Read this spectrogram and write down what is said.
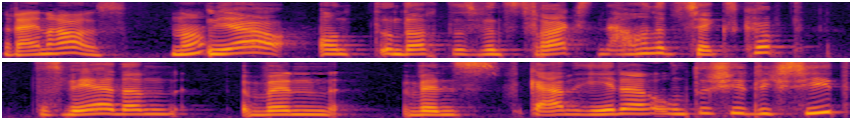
rein raus. Ne? Ja, und, und auch, dass wenn du fragst, na, und habt Sex gehabt? Das wäre dann, wenn es gar nicht jeder unterschiedlich sieht,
